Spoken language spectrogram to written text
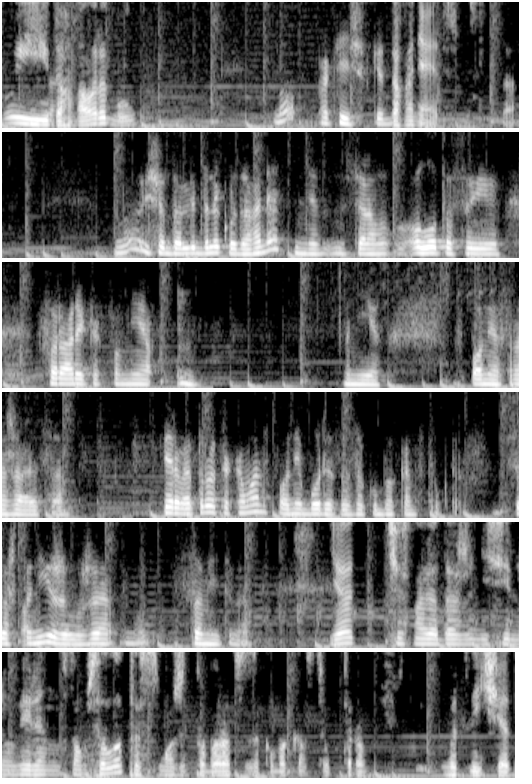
Ну и да. догнал Red Bull. Ну, практически. Догоняет, в смысле, да. Ну, еще далеко догонять. Мне все равно Лотос и Феррари, как по мне, они вполне сражаются. Первая тройка команд вполне борется за Кубок конструкторов. Все, что да. ниже, уже ну, сомнительно. Я, честно говоря, даже не сильно уверен в том, что Лотос сможет побороться за Кубок конструкторов, в отличие от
